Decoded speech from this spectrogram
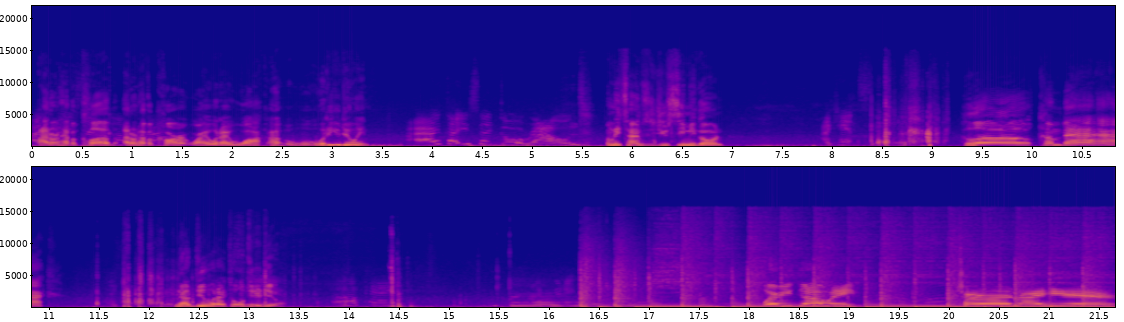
I don't have a thought you said club. I don't have a car. Why would I walk? Wh- What are you doing? I thought you said go around. How many times did you see me going? I can't see you. Hello, come back. I. Now do what I told you to do. Okay. Where are you going? Turn right here.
